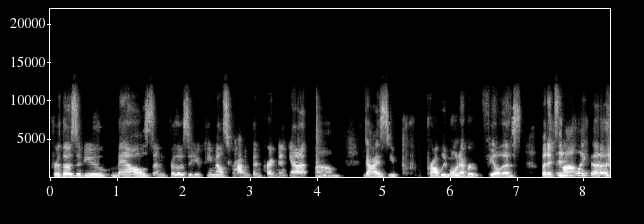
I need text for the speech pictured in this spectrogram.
for those of you males and for those of you females who haven't been pregnant yet, um, guys, you probably won't ever feel this, but it's not like a,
